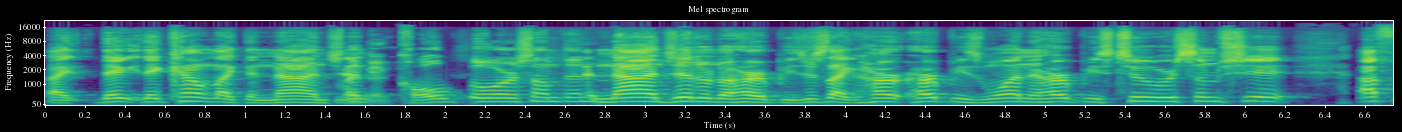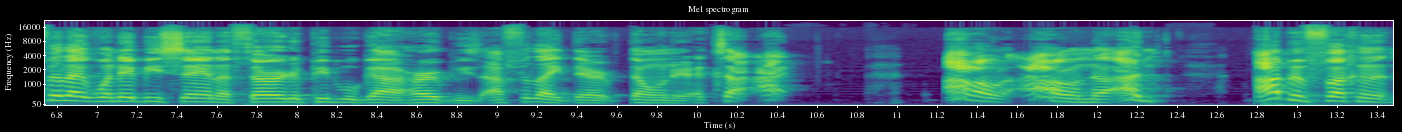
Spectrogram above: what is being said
Like they they count like the non like a cold sore or something. the non-genital herpes. There's like her- herpes one and herpes two or some shit. I feel like when they be saying a third of people got herpes, I feel like they're throwing it. Cause I, I, I don't, I don't know. I, I've been fucking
